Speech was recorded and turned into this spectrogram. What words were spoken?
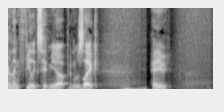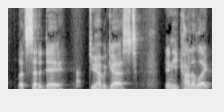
And then Felix hit me up and was like, "Hey, let's set a day. Do you have a guest?" And he kind of like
